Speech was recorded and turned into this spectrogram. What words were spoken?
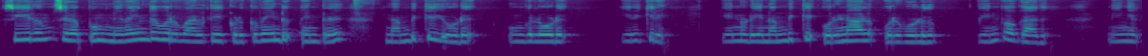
சீரும் சிறப்பும் நிறைந்த ஒரு வாழ்க்கையை கொடுக்க வேண்டும் என்று நம்பிக்கையோடு உங்களோடு இருக்கிறேன். என்னுடைய நம்பிக்கை ஒரு நாளும் ஒரு பொழுதும் வீண் போகாது. நீங்கள்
